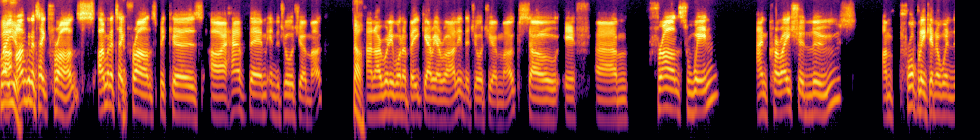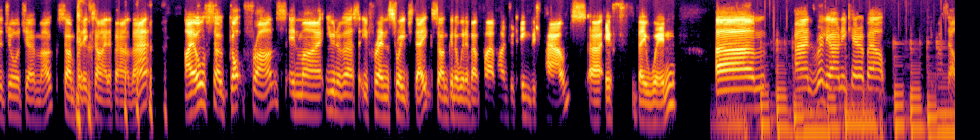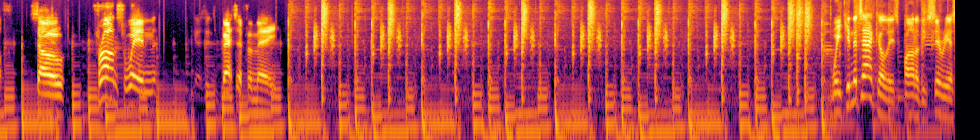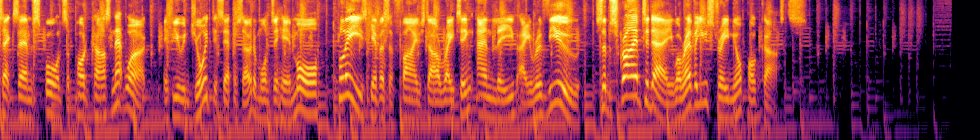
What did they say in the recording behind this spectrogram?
Well, Uh. I'm going to take France. I'm going to take France because I have them in the Giorgio mug. Oh. And I really want to beat Gary O'Reilly, the Giorgio mug. So if um, France win and Croatia lose, I'm probably going to win the Giorgio mug. So I'm pretty excited about that. I also got France in my university friends sweepstakes. So I'm going to win about 500 English pounds uh, if they win. Um, and really, I only care about myself. So France win because it's better for me. Week in the Tackle is part of the SiriusXM Sports Podcast Network. If you enjoyed this episode and want to hear more, please give us a five star rating and leave a review. Subscribe today wherever you stream your podcasts.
